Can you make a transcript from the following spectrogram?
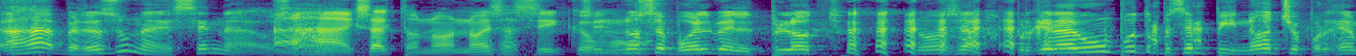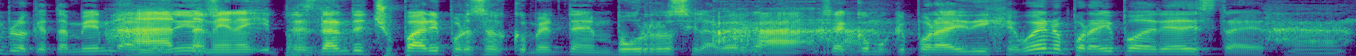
ajá, pero es una escena, o sea, Ajá, exacto, no, no es así sí, como... no se vuelve el plot, ¿no? O sea, porque en algún punto pensé en Pinocho, por ejemplo, que también a Ajá, los niños también hay- les dan de chupar y por eso se convierten en burros y la verga. Ajá, o sea, como que por ahí dije, bueno, por ahí podría distraer. Ajá.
